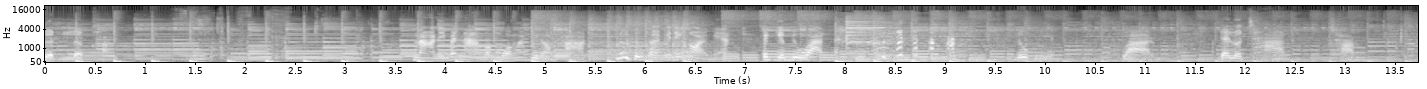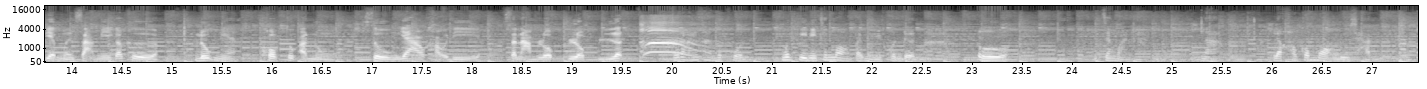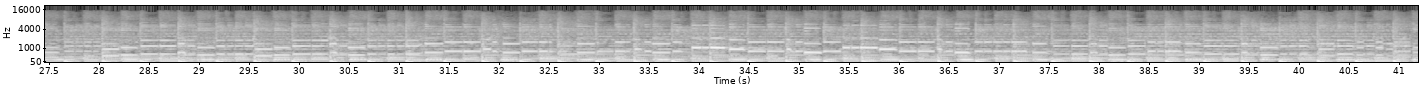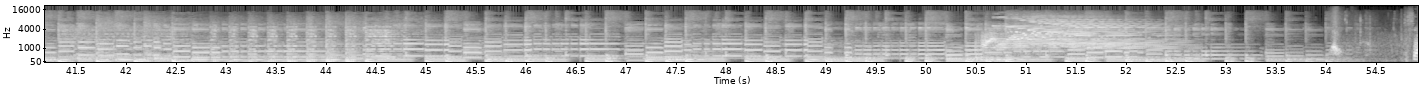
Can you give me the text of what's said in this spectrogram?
เลือดเลือดค่ะหนานี้มันหนาบักม่วงมากพี่น้องค่ะนึกถึงสมัยเป็นเด็กหน่อยไหมไปเก็บอยู่วัดลูกนี้ หวาน ได้รสชาติฉ่ำเปรียบเหมือนสามีก็คือ ลูกเนี้ยครบทุกอนูสูงยาวเขาดี สนามรบลบเลิศไม่ได้ให้ทานทุกคน เมื่อกี้นี้ฉันมองไปเหมือนมีคนเดินมา เออจังหวะนั้นนะ แล้วเขาก็มองดูฉัน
